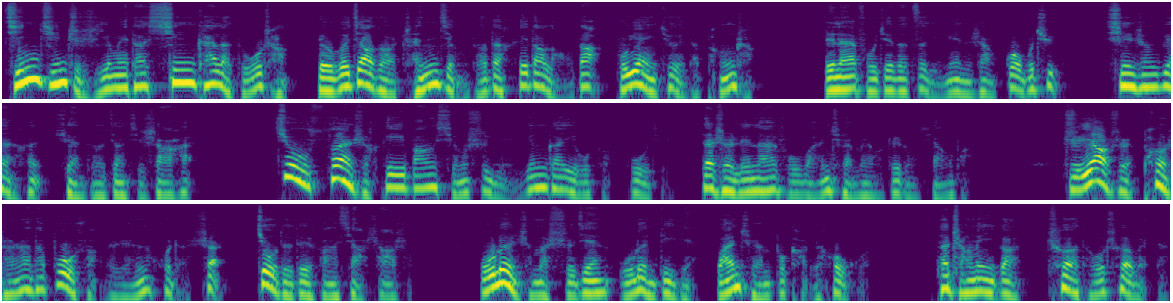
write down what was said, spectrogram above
仅仅只是因为他新开了赌场，有个叫做陈景德的黑道老大不愿意去给他捧场，林来福觉得自己面子上过不去，心生怨恨，选择将其杀害。就算是黑帮行事，也应该有所顾忌啊。但是林来福完全没有这种想法，只要是碰上让他不爽的人或者事儿，就对对方下杀手，无论什么时间，无论地点，完全不考虑后果。他成了一个彻头彻尾的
